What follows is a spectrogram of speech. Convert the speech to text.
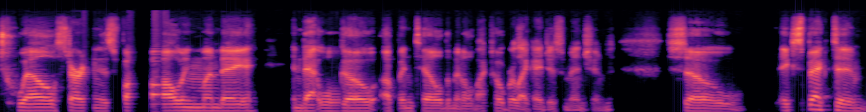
12 starting this following Monday and that will go up until the middle of October, like I just mentioned. So expect to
